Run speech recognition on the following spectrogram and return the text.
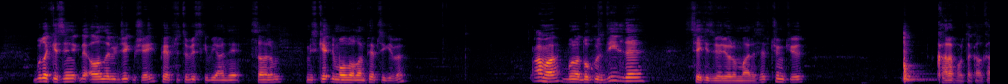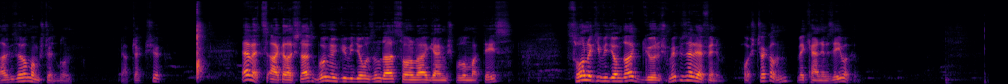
bu da kesinlikle alınabilecek bir şey. Pepsi Twist gibi yani sanırım misket limonlu olan Pepsi gibi. Ama buna 9 değil de 8 veriyorum maalesef. Çünkü kara portakal kadar güzel olmamış Red Bull'un. Yapacak bir şey yok. Evet arkadaşlar, bugünkü videomuzun da sonuna gelmiş bulunmaktayız. Sonraki videomda görüşmek üzere efendim. Hoşçakalın ve kendinize iyi bakın.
